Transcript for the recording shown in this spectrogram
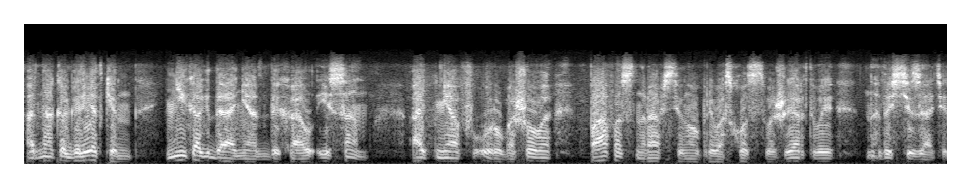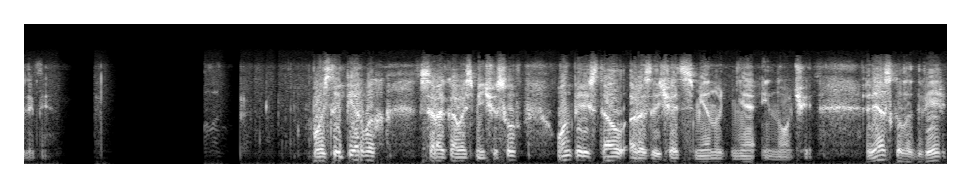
Однако Глеткин никогда не отдыхал и сам, отняв у Рубашова пафос нравственного превосходства жертвы над истязателями. После первых 48 часов он перестал различать смену дня и ночи. Лязгала дверь,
